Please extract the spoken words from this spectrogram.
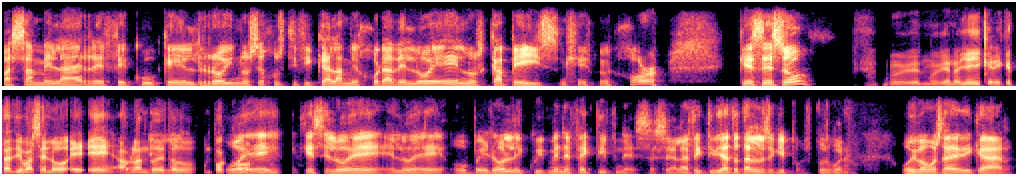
pásame la RFQ que el ROI no se justifica la mejora del OEE en los KPIs. ¿Qué mejor? ¿Qué es eso? Muy bien, muy bien. Oye, Iker, ¿y qué tal llevas el OEE? Hablando de todo un poco. OEE, ¿qué es el OEE? El OEE, Overall Equipment Effectiveness, o sea, la efectividad total de los equipos. Pues bueno, hoy vamos a dedicar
